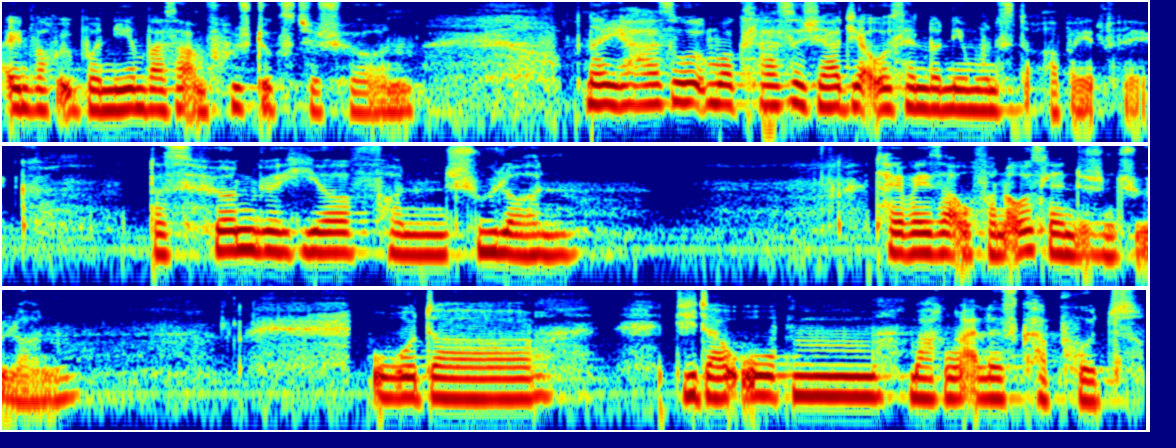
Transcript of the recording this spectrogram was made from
einfach übernehmen, was sie am Frühstückstisch hören. Naja, so immer klassisch, ja, die Ausländer nehmen uns die Arbeit weg. Das hören wir hier von Schülern, teilweise auch von ausländischen Schülern. Oder die da oben machen alles kaputt.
